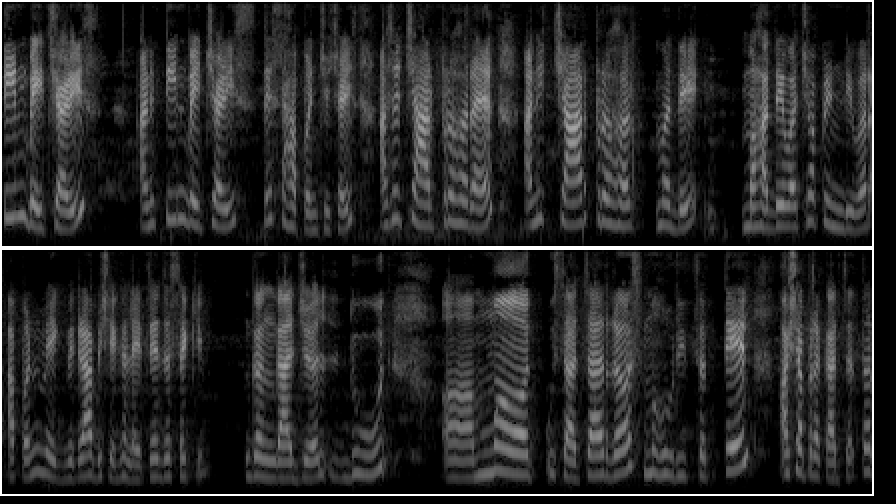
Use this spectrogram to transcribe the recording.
तीन बेचाळीस. आणि तीन बेचाळीस ते सहा पंचेचाळीस असे चार प्रहर आहेत. आणि चार प्रहरमध्ये महादेवाच्या पिंडीवर आपण वेगवेगळा अभिषेक घालायचे. जसं की गंगाजल दूध मध उसाचा रस मोहरीचं तेल अशा प्रकारचं. तर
